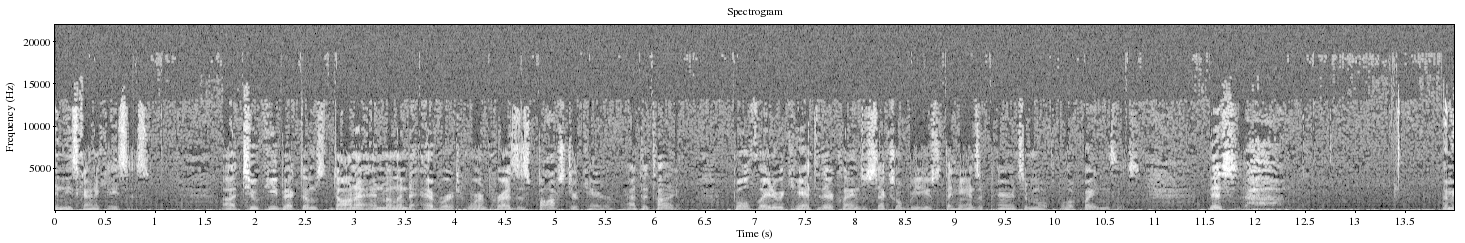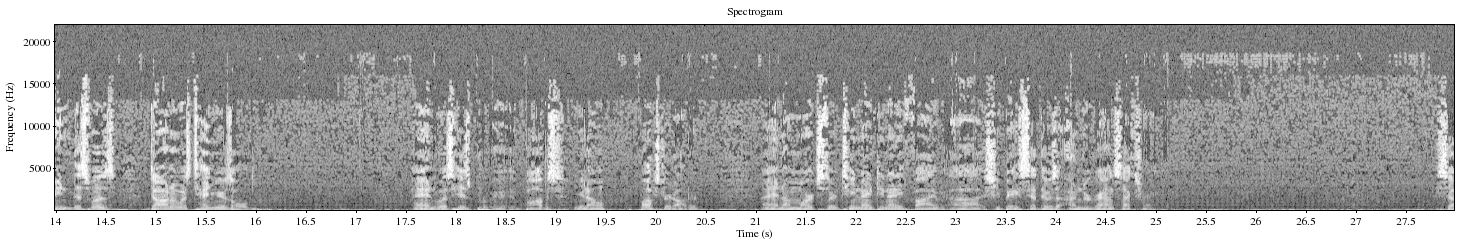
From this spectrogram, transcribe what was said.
in these kind of cases. Uh, two key victims, Donna and Melinda Everett, were in Perez's foster care at the time. Both later recanted their claims of sexual abuse at the hands of parents and multiple acquaintances. This, I mean, this was Donna was ten years old, and was his Bob's, you know, foster daughter. And on March March 13, 1995, uh, she basically said there was an underground sex ring. So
